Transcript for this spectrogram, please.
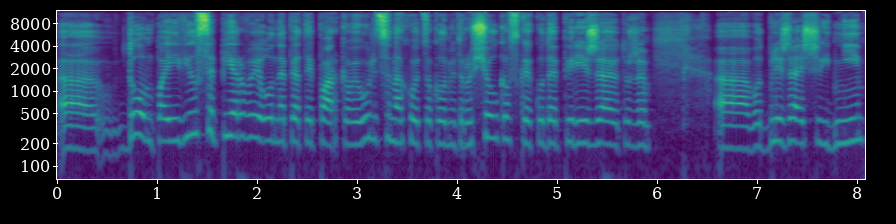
Дом появился первый, он на Пятой Парковой улице находится около метро Щелковская, куда переезжают уже а, вот ближайшие дни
